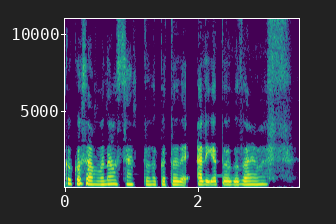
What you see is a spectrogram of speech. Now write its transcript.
ここさんもなおさん、とのことで、ありがとうございます。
